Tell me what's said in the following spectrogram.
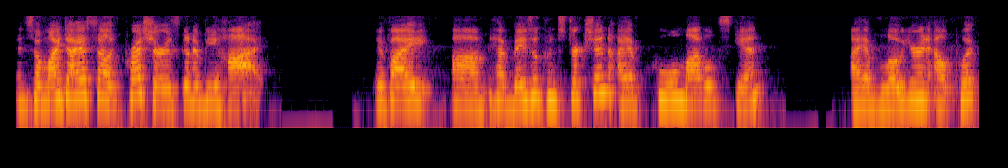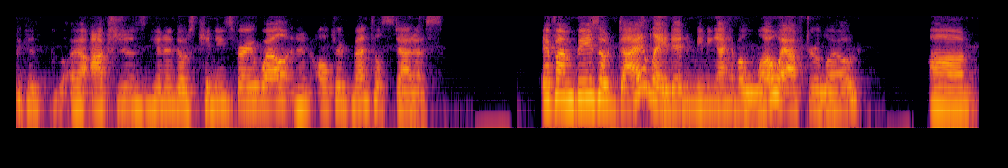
And so my diastolic pressure is going to be high. If I um, have vasoconstriction, I have cool mottled skin. I have low urine output because uh, oxygen is getting those kidneys very well and an altered mental status. If I'm vasodilated, meaning I have a low afterload, um,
